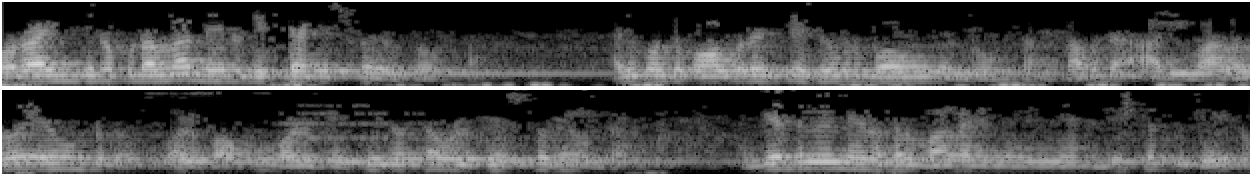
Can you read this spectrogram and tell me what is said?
మొరాయించినప్పుడల్లా నేను డిస్సాటిస్ఫై అవుతూ ఉంటాను. అది కొంత కోఆపరేట్ చేసినప్పుడు బాగుంది అంటూ ఉంటాను కాబట్టి అది వాళ్ళలో ఏమి ఉండదు వాళ్ళు పాపం వాళ్ళు చేసేదంతా వాళ్ళు చేస్తూనే ఉంటారు. అంచేతనే నేను అసలు వాళ్ళని నేను- నేను డిస్టర్బ్ చేయను.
